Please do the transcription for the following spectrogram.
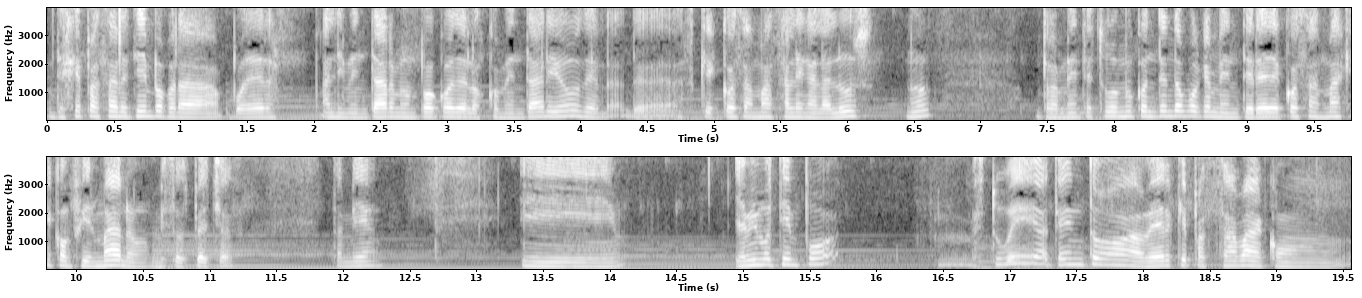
dejé pasar el tiempo para poder alimentarme un poco de los comentarios, de, qué cosas más salen a la luz, ¿no? Realmente estuve muy contento porque me enteré de cosas más que confirmaron mis sospechas también. Y, al mismo tiempo estuve atento a ver qué pasaba con,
